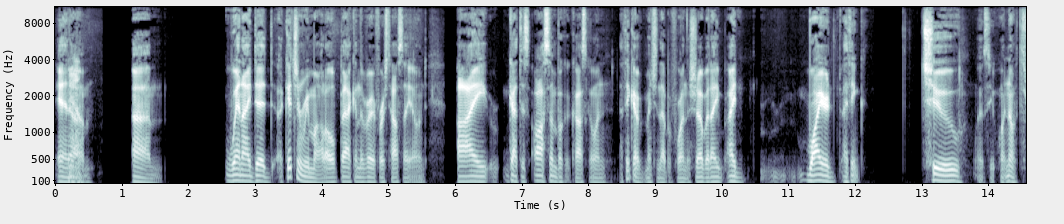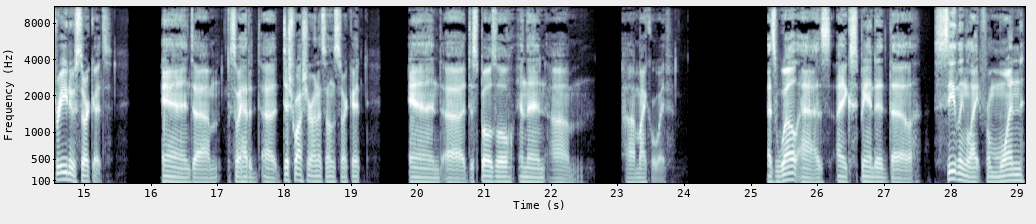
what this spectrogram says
and Yeah. um um when I did a kitchen remodel back in the very first house I owned, I got this awesome book at Costco, and I think I've mentioned that before on the show. But I I wired I think two let's see one no three new circuits, and um, so I had a, a dishwasher on its own circuit, and uh, disposal, and then um, a microwave, as well as I expanded the ceiling light from one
